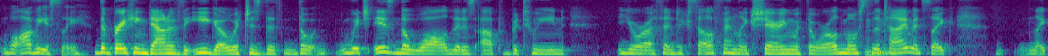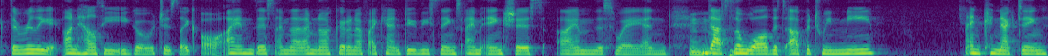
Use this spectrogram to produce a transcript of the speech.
well obviously the breaking down of the ego which is the, the which is the wall that is up between your authentic self and like sharing with the world most of the time it's like like the really unhealthy ego which is like oh i am this i'm that i'm not good enough i can't do these things i'm anxious i'm this way. And mm-hmm. that's the wall that's up between me and connecting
